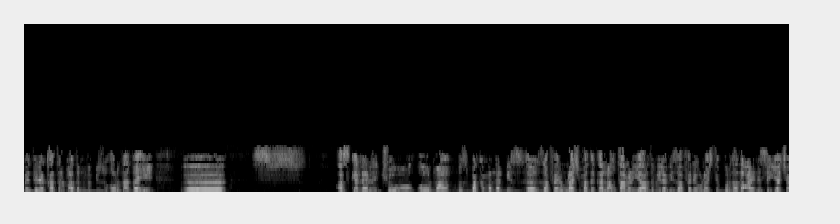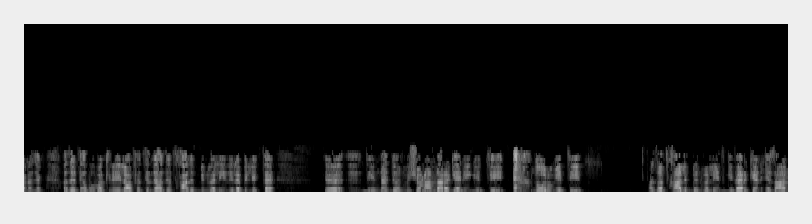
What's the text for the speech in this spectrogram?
Bedir'e katılmadın mı? Biz orada dahi e, askerlerin çoğu olmamız bakımından biz e, zafere ulaşmadık. Allah-u Teala'nın yardımıyla biz zafere ulaştık. Burada da aynısı yaşanacak. Hazreti Ebu Bakır'ın hilafetinde Hazreti Halid bin Velid ile birlikte e, dinde dönmüş olanlara geri gitti. Doğru gitti. Hazreti Halid bin Velid giderken ezan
